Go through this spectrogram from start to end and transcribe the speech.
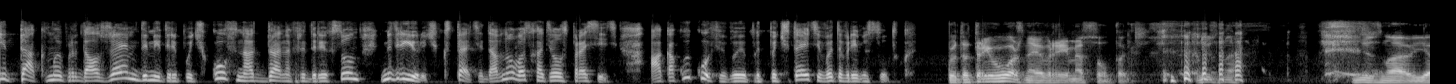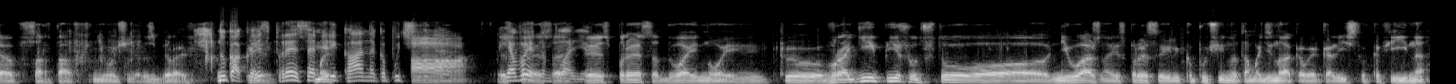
Итак, мы продолжаем. Дмитрий Пучков, Надана Фредериксон. Дмитрий Юрьевич, кстати, давно вас хотела спросить, а какой кофе вы предпочитаете в это время суток? Это тревожное время суток. Не знаю. Не знаю, я в сортах не очень разбираюсь. Ну как, эспрессо, американо, капучино. Я в этом плане. Эспрессо двойной. Враги пишут, что неважно, эспрессо или капучино, там одинаковое количество кофеина,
